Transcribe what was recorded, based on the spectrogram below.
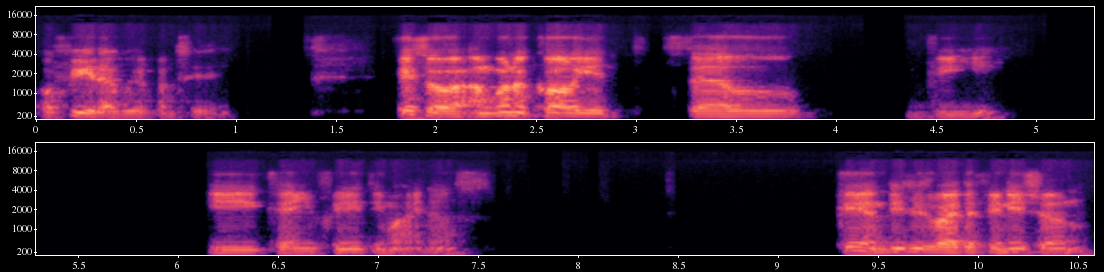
of phi that we're considering. Okay, so I'm going to call it cell V E k infinity minus. Okay, and this is by definition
